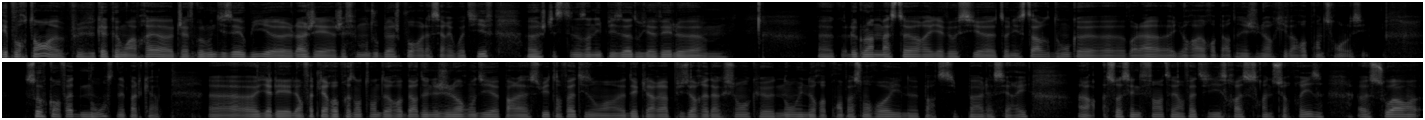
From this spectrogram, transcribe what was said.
Et pourtant, euh, plus quelques mois après, euh, Jeff Goldblum disait oui, euh, là j'ai fait mon doublage pour la série What If. Euh, je testais dans un épisode où il y avait le euh, euh, le Grandmaster il y avait aussi euh, Tony Stark, donc euh, voilà, euh, il y aura Robert Downey Jr. qui va reprendre son rôle aussi. Sauf qu'en fait, non, ce n'est pas le cas. Euh, y a les, en fait, les représentants de Robert Downey Jr. ont dit euh, par la suite, en fait, ils ont euh, déclaré à plusieurs rédactions que non, il ne reprend pas son rôle, il ne participe pas à la série. Alors, soit c'est une feinte et en fait, il y sera, ce sera une surprise, euh, soit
